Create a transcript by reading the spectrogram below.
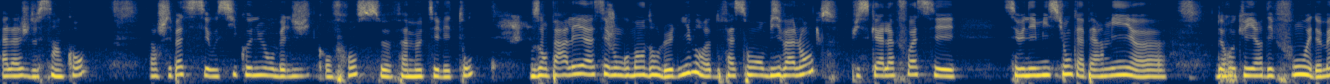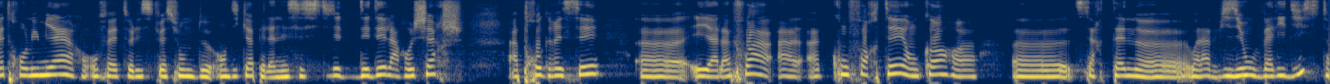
à l'âge de 5 ans. Alors je sais pas si c'est aussi connu en Belgique qu'en France ce fameux Téléthon. Vous en parlez assez longuement dans le livre de façon ambivalente puisqu'à la fois c'est c'est une émission qui a permis euh, de recueillir des fonds et de mettre en lumière en fait les situations de handicap et la nécessité d'aider la recherche à progresser euh, et à la fois à, conforter encore euh, euh certaines voilà visions validistes.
